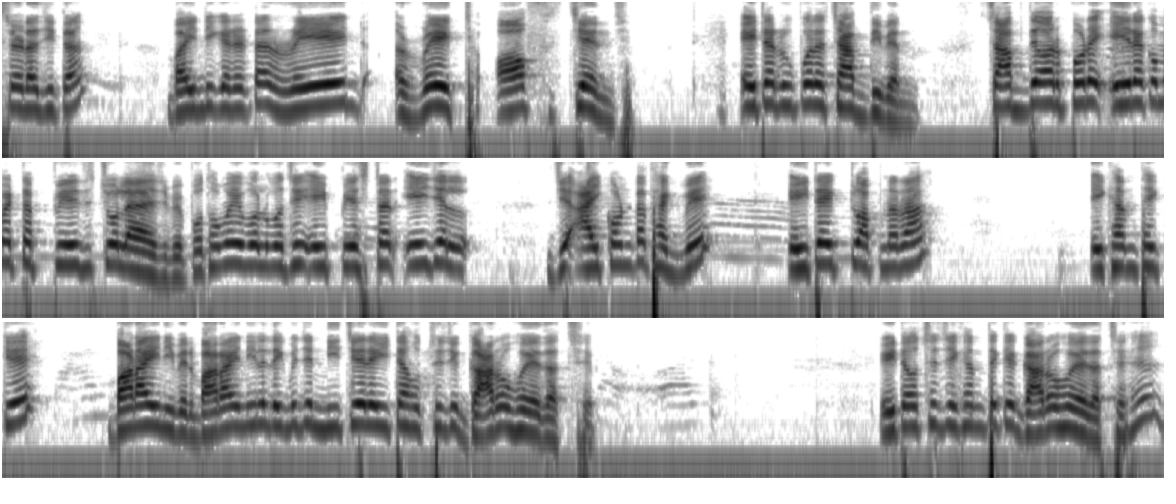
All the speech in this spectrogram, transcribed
স্ট্র্যাটাজিটা বা ইন্ডিকেটারটা রেড রেট অফ চেঞ্জ এইটার উপরে চাপ দিবেন। চাপ দেওয়ার পরে এইরকম একটা পেজ চলে আসবে। প্রথমেই বলব যে এই পেজটার এই যে যে আইকনটা থাকবে, এইটা একটু আপনারা এখান থেকে বাড়াই নেবেন। বাড়াই নিলে দেখবেন যে নিচের এইটা হচ্ছে যে গাঢ় হয়ে যাচ্ছে। এইটা হচ্ছে যে এখান থেকে গাঢ় হয়ে যাচ্ছে হ্যাঁ?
